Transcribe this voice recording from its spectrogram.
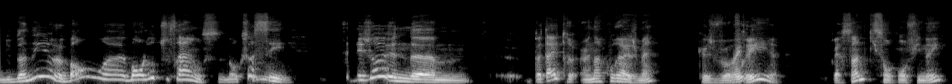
nous donner un bon, bon lot de souffrance. Donc ça, c'est hmm. déjà une peut-être un encouragement que je veux offrir aux personnes qui sont confinées.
